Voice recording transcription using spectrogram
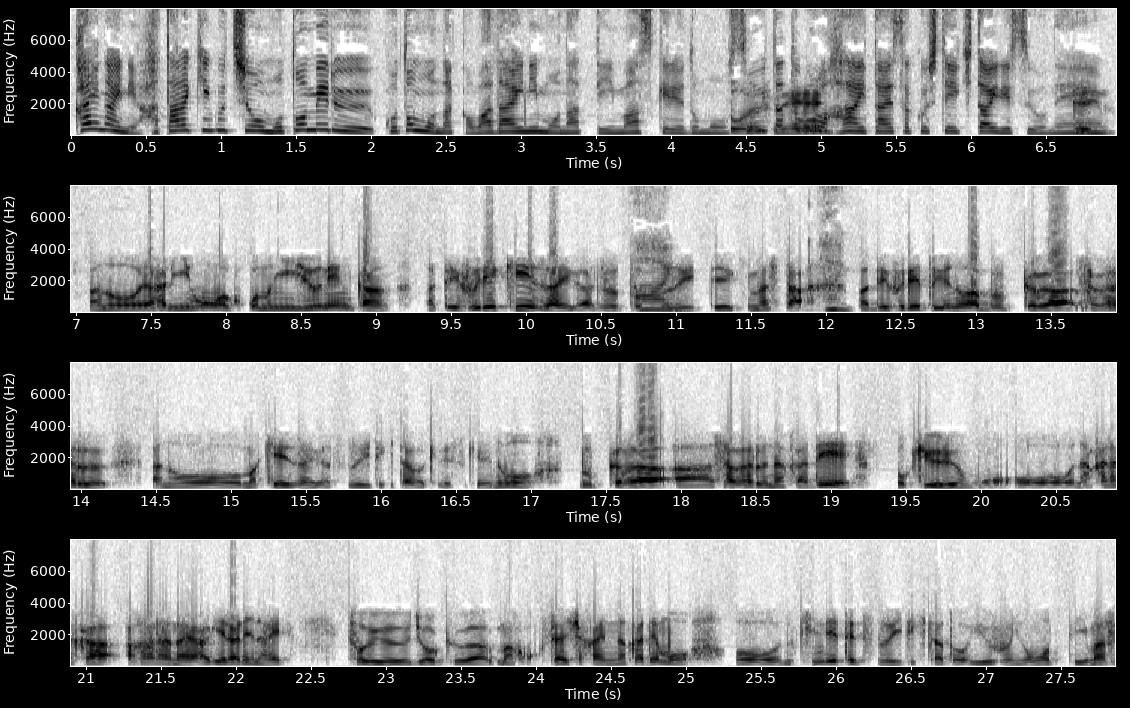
海外に働き口を求めることもなんか話題にもなっていますけれどもそう、ね,、いったところは、はい、対策していきたいですよね。あのやはり日本はここの20年間デフレ経済がずっと続いてきました、はい。はい、まあ、デフレというのは物価が下がるあの、まあ、経済が続いてきたわけですけれども物価が下がる中でお給料もなかなか上がらない上げられないそういう状況が、まあ、国際社会の中でも抜きん出て続いてきたというふうに思っています。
